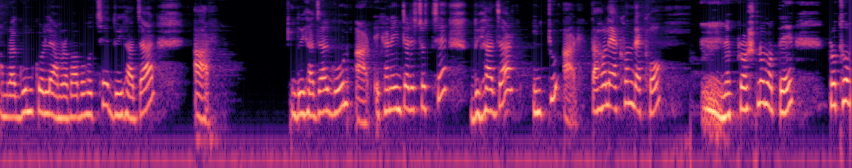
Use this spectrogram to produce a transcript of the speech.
আমরা গুণ করলে আমরা পাবো হচ্ছে দুই হাজার আর দুই হাজার গুণ আর এখানে ইন্টারেস্ট হচ্ছে দুই হাজার ইন্টু আর তাহলে এখন দেখো, প্রশ্ন মতে প্রথম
